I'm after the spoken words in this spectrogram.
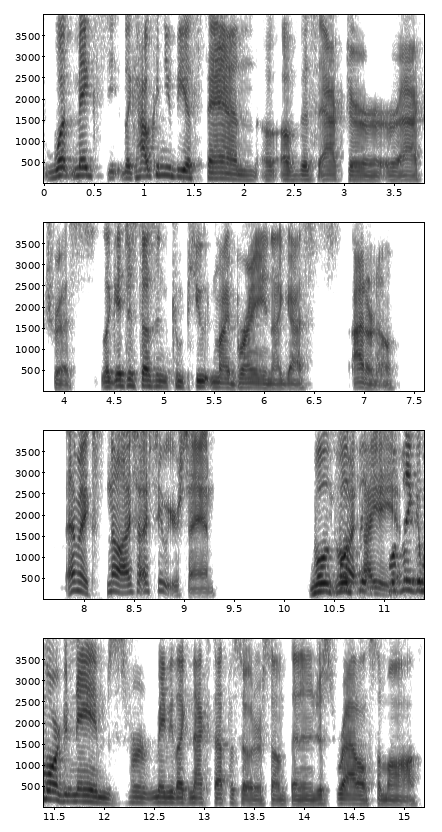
what makes you like? How can you be a fan of, of this actor or actress? Like, it just doesn't compute in my brain. I guess I don't know. That makes no. I, I see what you're saying. We'll, we'll, think, I, we'll think of more names for maybe like next episode or something and just rattle some off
